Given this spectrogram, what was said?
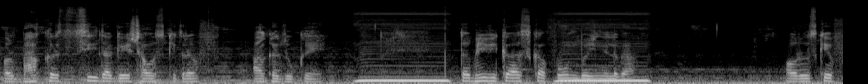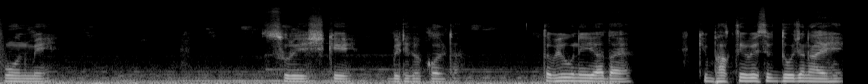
और भागकर सीधा गेस्ट हाउस की तरफ़ आकर रुक गए। तभी विकास का फ़ोन बजने लगा और उसके फ़ोन में सुरेश के बेटे का कॉल था। तभी उन्हें याद आया कि भागते हुए सिर्फ़ दो जन आए हैं।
